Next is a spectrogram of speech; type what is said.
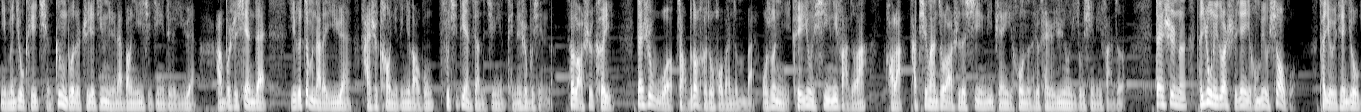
你们就可以请更多的职业经理人来帮你一起经营这个医院。而不是现在一个这么大的医院，还是靠你跟你老公夫妻店这样的经营，肯定是不行的。他说：“老师可以，但是我找不到合作伙伴怎么办？”我说：“你可以用吸引力法则啊。”好了，他听完周老师的吸引力篇以后呢，他就开始运用宇宙吸引力法则。但是呢，他用了一段时间以后没有效果，他有一天就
